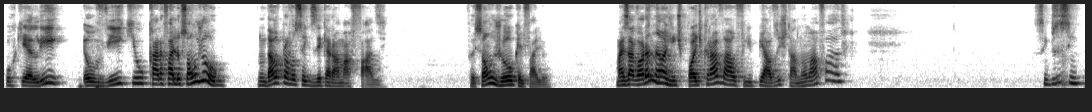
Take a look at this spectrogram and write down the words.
Porque ali eu vi que o cara falhou só um jogo. Não dava para você dizer que era uma má fase. Foi só um jogo que ele falhou. Mas agora não, a gente pode cravar. O Felipe Alves está numa má fase. Simples assim.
